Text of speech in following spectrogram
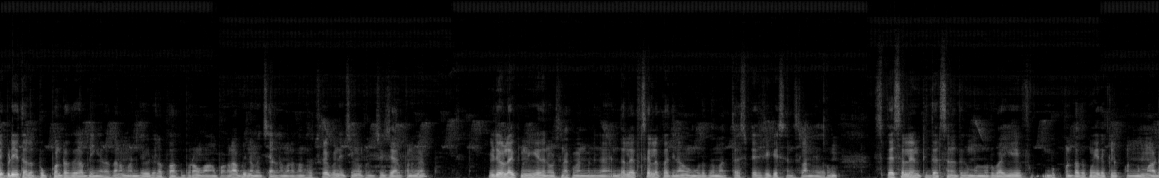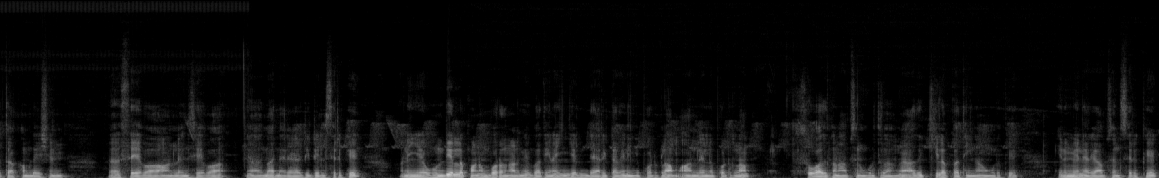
எப்படி இதில் புக் பண்ணுறது அப்படிங்கிறத நம்ம இந்த வீடியோவில் பார்க்க போகிறோம் வாங்க பார்க்கலாம் அப்படி நம்ம சேனல் மறக்காம சப்ஸ்கிரைப் பண்ணி வச்சுங்க ஃப்ரெண்ட்ஸுக்கு ஷேர் பண்ணுங்கள் வீடியோ லைக் பண்ணி எதனா வச்சுன்னா கமெண்ட் பண்ணுங்கள் இந்த லெஃப்ட் சைடில் பார்த்தீங்கன்னா உங்களுக்கு மற்ற ஸ்பெசிஃபிகேஷன்ஸ் எல்லாமே வரும் ஸ்பெஷல் என்ட்ரி தரிசனத்துக்கு முந்நூறுபாய்க்கு புக் பண்ணுறதுக்கும் இதை கிளிக் பண்ணணும் அடுத்த அக்காமடேஷன் சேவா ஆன்லைன் சேவா அது மாதிரி நிறையா டீட்டெயில்ஸ் இருக்குது நீங்கள் உண்டியலில் பணம் போடுறதுனாலுமே பார்த்தீங்கன்னா இங்கே டேரெக்டாகவே நீங்கள் போட்டுக்கலாம். ஆன்லைனில் போட்டுக்கலாம். ஸோ அதுக்கான ஆப்ஷன் கொடுத்துருக்காங்க. அது கீழே பார்த்தீங்கன்னா உங்களுக்கு இனிமேல் நிறைய ஆப்ஷன்ஸ் இருக்குது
